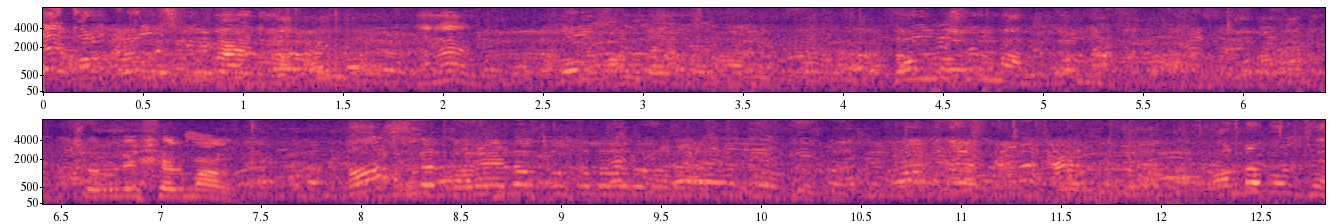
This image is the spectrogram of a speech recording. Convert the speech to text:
এই গরু চল্লিশ কেজি বাইরে জানেন চল্লিশের মাল। চল্লিশের মাল। দশ? পনেরো বলছে?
